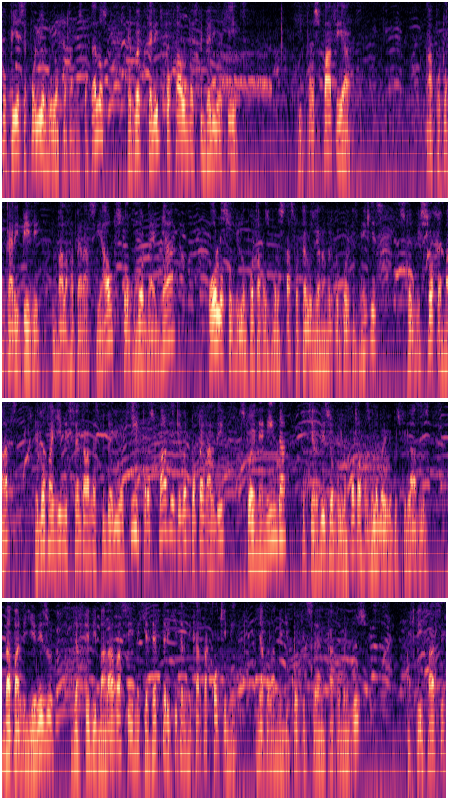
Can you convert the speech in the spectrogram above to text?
88. Πίεσε πολύ ο Μιλοπόταμο στο τέλος. Εδώ εκτελείται το φάουλ μέσα στην περιοχή. Η προσπάθεια από τον Καρυπίδη η μπάλα θα περάσει out στο 89 όλος ο Μιλοπόταμος μπροστά στο τέλος για να βρει τον κόλ της νίκης. Στο μισό το ματ. Εδώ θα γίνει σέντρα μες στην περιοχή. Η προσπάθεια και εδώ είναι το πέναλτι στο 90 που κερδίζει ο Μιλοπόταμος. Βλέπετε για τους φιλάβλους να πανηγυρίζουν για αυτή την παράβαση. Είναι και δεύτερη κίτρινη κάρτα κόκκινη για τον αμυντικό της ε, κάτω βροντού. Αυτή η φάση.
